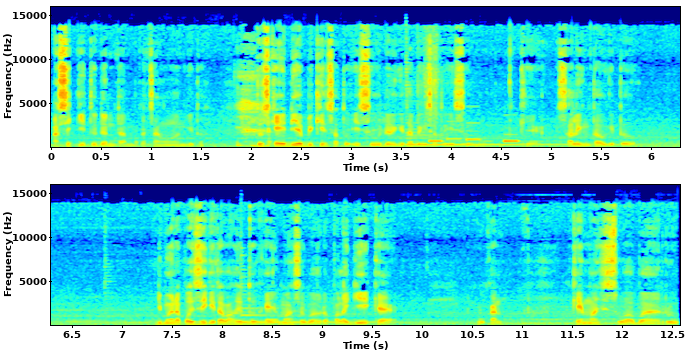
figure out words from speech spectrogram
asik gitu dan tanpa kecanggungan gitu. Terus kayak dia bikin satu isu dan kita bikin satu isu. Kayak saling tahu gitu di mana posisi kita waktu itu kayak mahasiswa baru. Apalagi kayak bukan kayak mahasiswa baru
